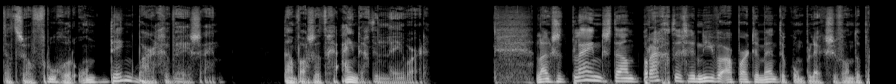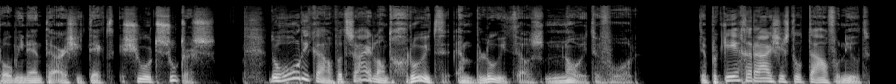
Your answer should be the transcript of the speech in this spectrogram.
Dat zou vroeger ondenkbaar geweest zijn. Dan was het geëindigd in Leeuwarden. Langs het plein staan prachtige nieuwe appartementencomplexen van de prominente architect Sjoerd Soeters. De horeca op het Zeiland groeit en bloeit als nooit tevoren. De parkeergarage is totaal vernieuwd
